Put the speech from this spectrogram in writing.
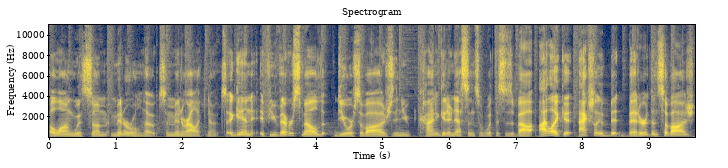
along with some mineral notes, some mineralic notes. Again, if you've ever smelled Dior Sauvage, then you kind of get an essence of what this is about. I like it actually a bit better than Sauvage.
